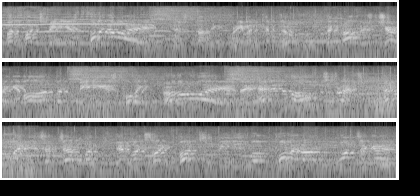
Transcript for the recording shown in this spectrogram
but Bugs Meany is pulling away. There's nothing Freeman can do. The crowd is cheering him on, but Meany is pulling further away as they head into the home stretch. And ladies and gentlemen, it looks like Bugs Meany will pull it out once again.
